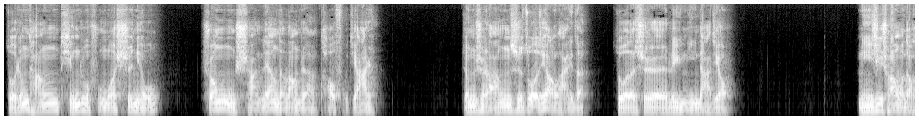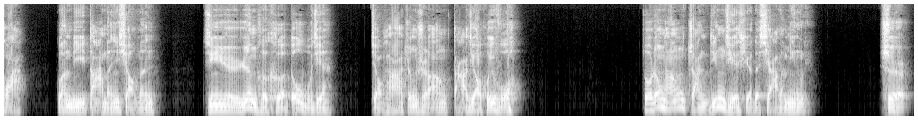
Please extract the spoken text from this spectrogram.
左宗棠停住抚摸石牛，双目闪亮地望着陶府家人。曾侍郎是坐轿来的，坐的是绿泥大轿。你去传我的话，关闭大门、小门，今日任何客都不见，叫他曾侍郎打轿回府。左宗棠斩钉截铁地下了命令。是，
